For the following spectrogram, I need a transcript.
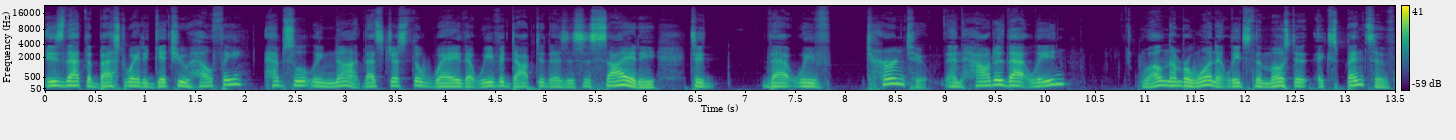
Is that the best way to get you healthy? Absolutely not. That's just the way that we've adopted as a society to that we've turned to. And how did that lead? Well, number one, it leads to the most expensive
